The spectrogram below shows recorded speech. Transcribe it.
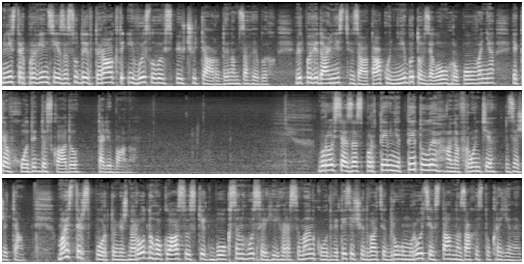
Міністр провінції засудив теракт і висловив співчуття родинам загиблих. Відповідальність за атаку нібито взяло угруповування, яке входить до складу Талібану. Боровся за спортивні титули, а на фронті за життя. Майстер спорту міжнародного класу з кікбоксингу Сергій Герасименко у 2022 році встав на захист України.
